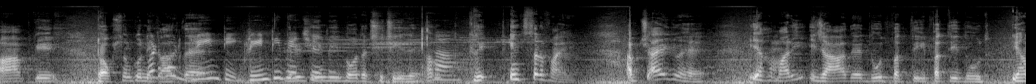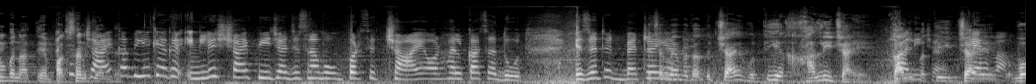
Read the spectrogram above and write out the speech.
आपके टॉक्सिन को निकालता है। ग्रीन टी ग्रीन टी भी बहुत अच्छी चीज़ है। हम हाँ। इन तरफ़ आए। अब चाय जो है ये हमारी इजाद है दूध पत्ती पत्ती दूध ये हम बनाते हैं अच्छा, पाकिस्तान के चाय का भी है कि अगर इंग्लिश चाय पी जाए जिस तरह वो ऊपर से चाय और हल्का सा दूध इजंट इट इट बेटर अच्छा मैं नहीं? बता दूँ चाय होती है खाली चाय खाली काली पत्ती चाय, वो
